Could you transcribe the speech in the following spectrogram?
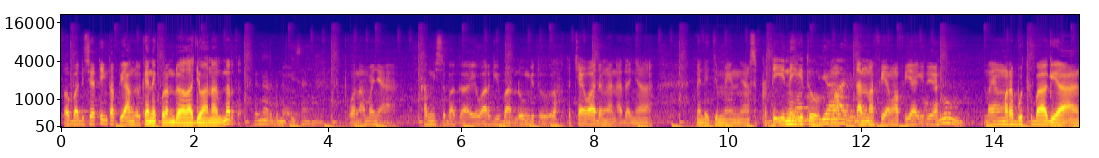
loba di setting tapi anggar kene kurang dalajuanan bener tuh Bener bener pisan. apa namanya kami sebagai wargi Bandung gitu lah kecewa dengan adanya manajemen yang seperti ini gitu. mafia Ma- gitu. dan mafia-mafia gitu ya. Yang merebut kebahagiaan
